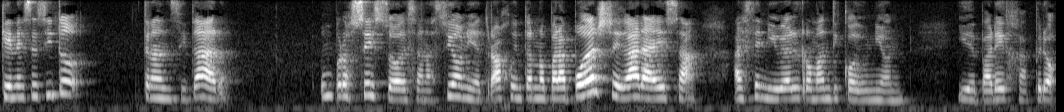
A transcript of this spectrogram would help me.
que necesito transitar un proceso de sanación y de trabajo interno para poder llegar a esa a ese nivel romántico de unión y de pareja, pero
